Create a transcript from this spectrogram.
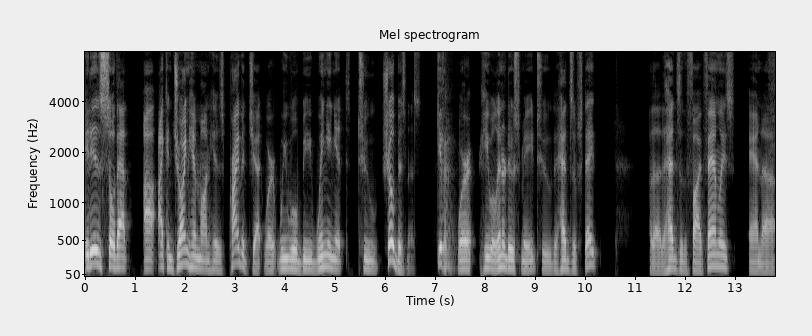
it is so that uh, I can join him on his private jet, where we will be winging it to show business Given. where he will introduce me to the heads of state, uh, the heads of the five families, and uh,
